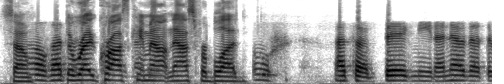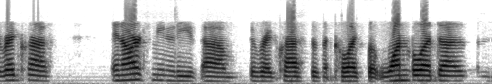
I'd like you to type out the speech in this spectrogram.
So Oh, the Red Cross came out and asked for blood. Oof, that's a big need. I know that the Red Cross in our community, um, the Red Cross doesn't collect, but One Blood does, and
